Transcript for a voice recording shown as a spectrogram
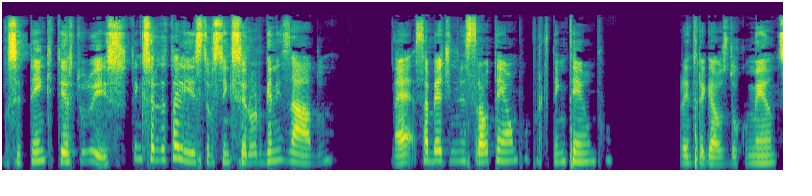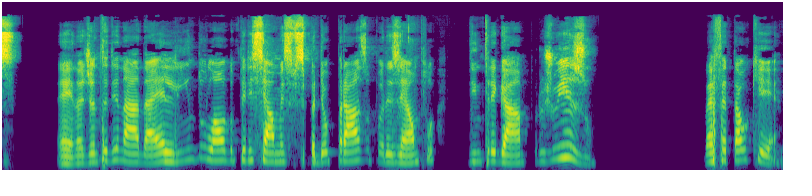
você tem que ter tudo isso. Tem que ser detalhista, você tem que ser organizado, né? Saber administrar o tempo, porque tem tempo para entregar os documentos. É, não adianta de nada. é lindo o laudo pericial, mas você perdeu o prazo, por exemplo, de entregar para o juízo. Vai afetar o quê?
